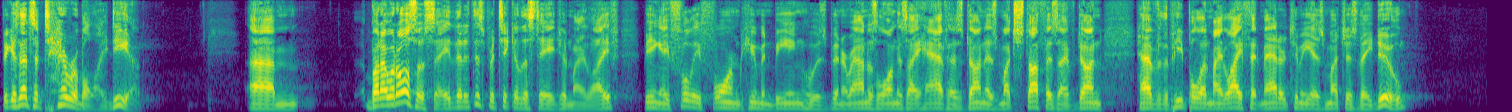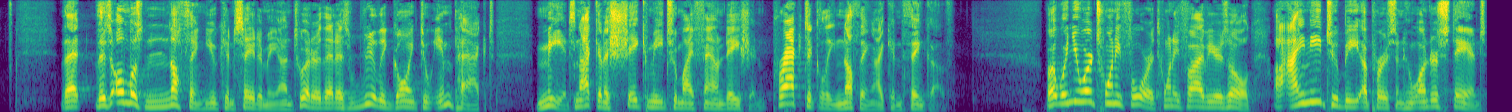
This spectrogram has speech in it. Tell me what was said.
because that's a terrible idea. Um, but I would also say that at this particular stage in my life, being a fully formed human being who has been around as long as I have, has done as much stuff as I've done, have the people in my life that matter to me as much as they do, that there's almost nothing you can say to me on Twitter that is really going to impact me. It's not going to shake me to my foundation. Practically nothing I can think of. But when you are 24 or 25 years old, I need to be a person who understands.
